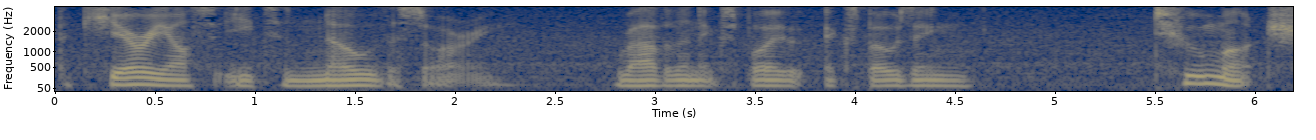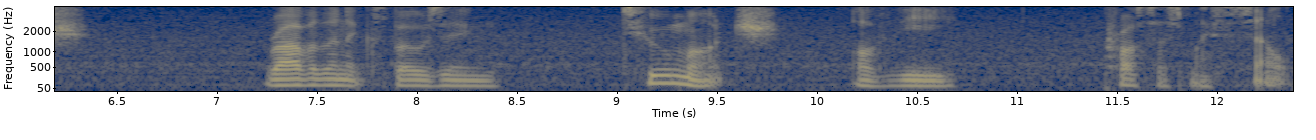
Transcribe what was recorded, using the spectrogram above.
the curiosity to know the story rather than expo- exposing too much, rather than exposing too much of the process myself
